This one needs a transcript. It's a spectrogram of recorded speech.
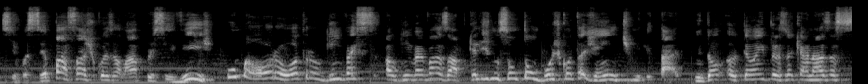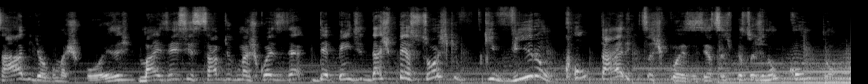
Se você passar as coisas lá pros civis, uma hora ou outra alguém vai, alguém vai vazar, porque eles não são tão bons quanto a gente, militar. Então eu tenho a impressão que a NASA sabe de algumas coisas, mas esse sabe de algumas coisas é, depende das pessoas que, que viram contarem essas coisas, e essas pessoas não contam.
